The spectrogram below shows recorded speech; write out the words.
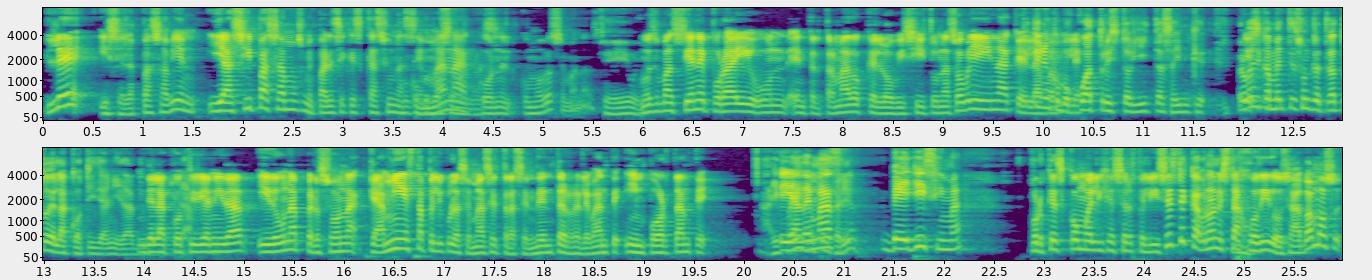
lee y se la pasa bien. Y así pasamos, me parece que es casi una semana, con el, como dos semanas. Sí, güey. Dos semanas. Tiene por ahí un entretramado que lo visita una sobrina, que la Tienen como cuatro historitas ahí. que- pero básicamente es un retrato de la cotidianidad. de la cotidianidad y de una persona que a mí esta película se me hace trascendente, relevante, importante Ay, y güey, además bellísima porque es como elige ser feliz. Este cabrón está jodido, o sea, vamos,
